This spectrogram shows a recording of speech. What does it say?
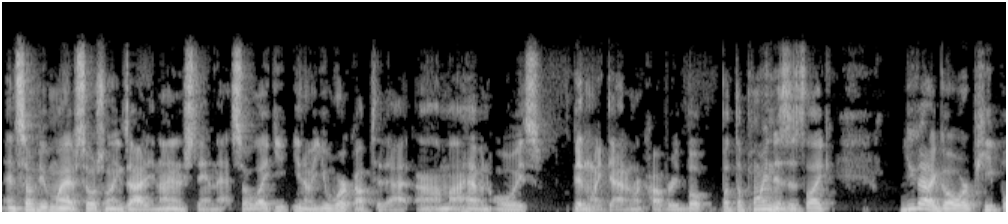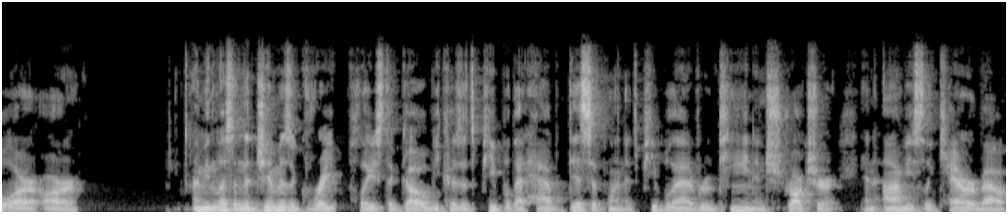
And some people might have social anxiety, and I understand that. So, like you, you know, you work up to that. Um, I haven't always been like that in recovery, but but the point is, it's like you got to go where people are are I mean, listen, the gym is a great place to go because it's people that have discipline, it's people that have routine and structure and obviously care about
